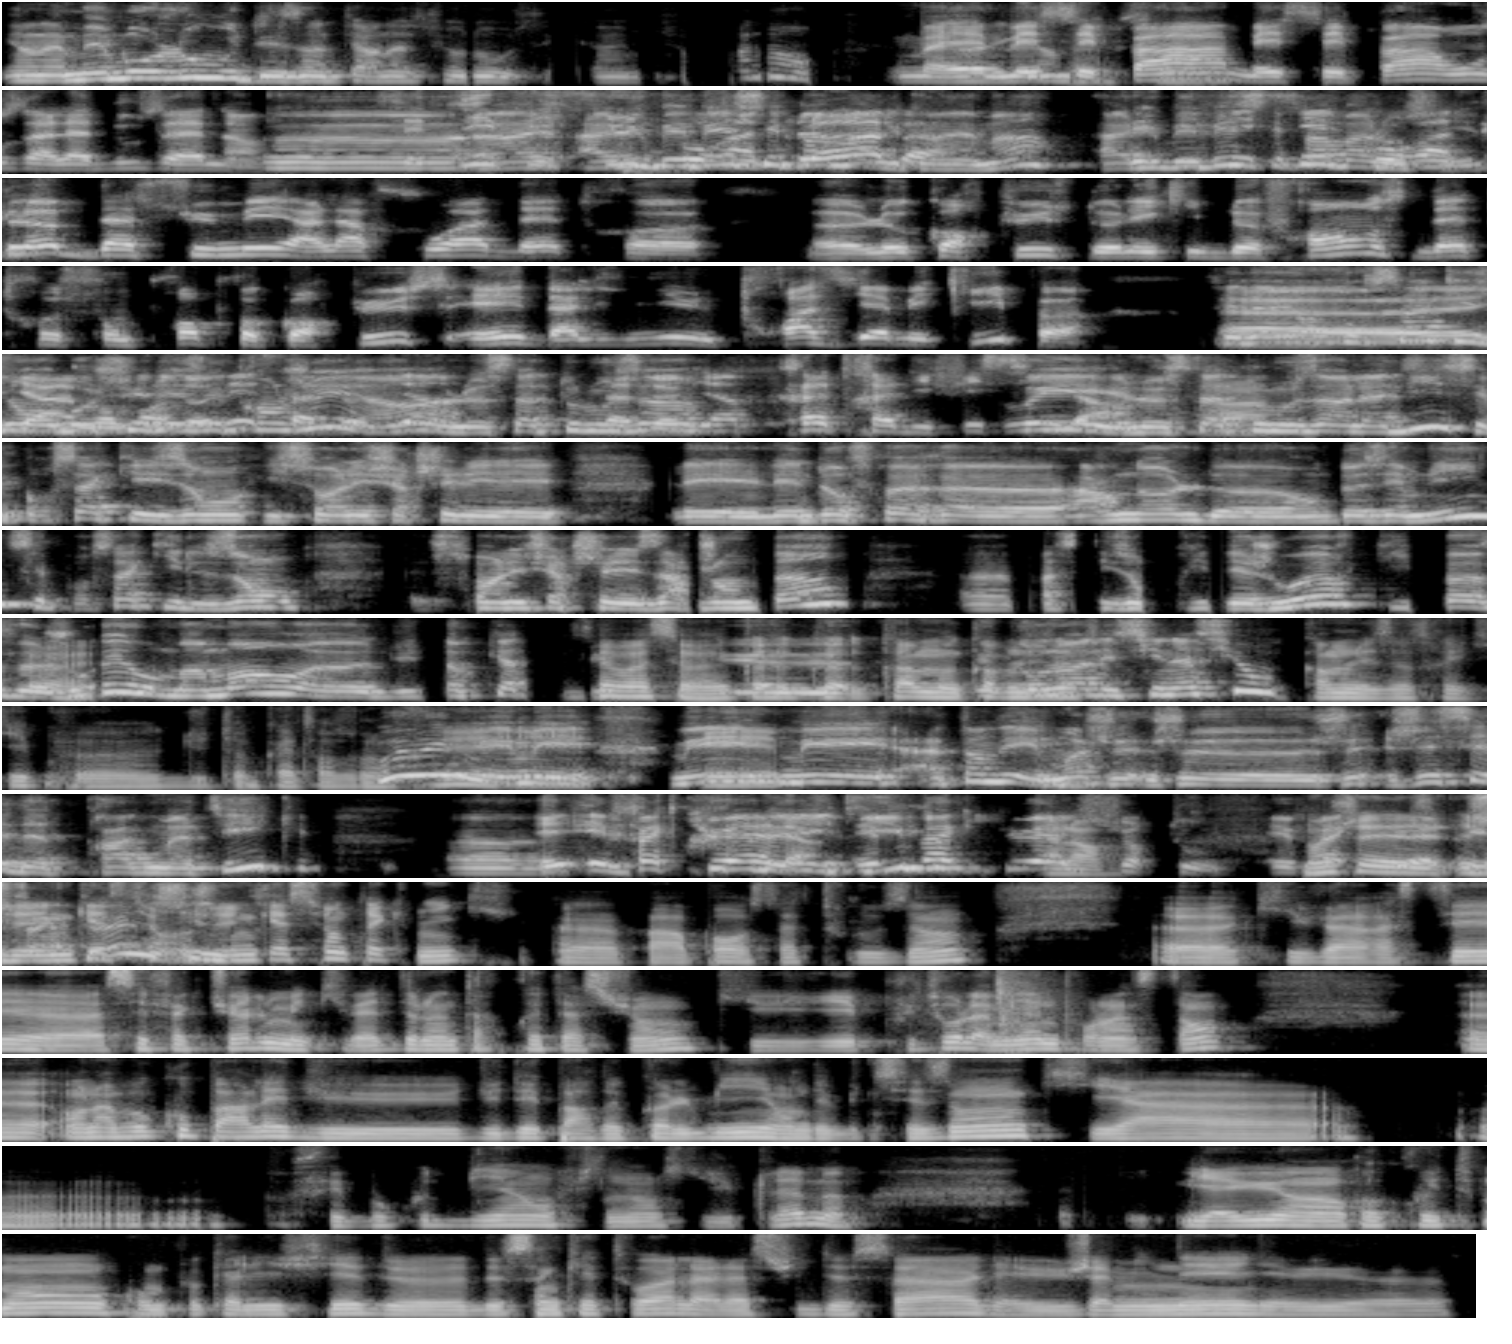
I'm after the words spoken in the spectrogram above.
il y en a même au Loup des internationaux. C'est quand même surprenant. Mais, mais c'est pas, mais c'est pas 11 à la douzaine. c'est difficile à, l'UBB, c'est pas mal quand même. Hein. À l'UBB, c'est pas mal pour un club d'assumer à la fois d'être euh, le corpus de l'équipe de France, d'être son propre corpus et d'aligner une troisième équipe. C'est d'ailleurs pour ça euh, qu'ils ont embauché des étrangers. Hein, le Stade Toulousain. Ça devient très très difficile. Oui, hein. le Stade Toulousain l'a dit. C'est pour ça qu'ils ont ils sont allés chercher les les, les deux frères euh, Arnold en deuxième ligne. C'est pour ça qu'ils ont sont allés chercher les Argentins. Parce qu'ils ont pris des joueurs qui peuvent jouer au moment du top 4. C'est vrai, c'est vrai. comme, comme, les autres, destination. comme les autres équipes du top 14. Oui, oui, mais, mais, mais, attendez, moi, j'essaie je, je, d'être pragmatique. Euh, et, factuel, et factuel surtout. moi, j'ai une, question, une question technique euh, par rapport au Stade toulousain. Euh, qui va rester assez factuel, mais qui va être de l'interprétation, qui est plutôt la mienne pour l'instant. Euh, on a beaucoup parlé du, du, départ de Colby en début de saison, qui a euh, fait beaucoup de bien aux finances du club. Il y a eu un recrutement qu'on peut qualifier de, de 5 étoiles à la suite de ça. Il y a eu Jaminet, il y a eu euh,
